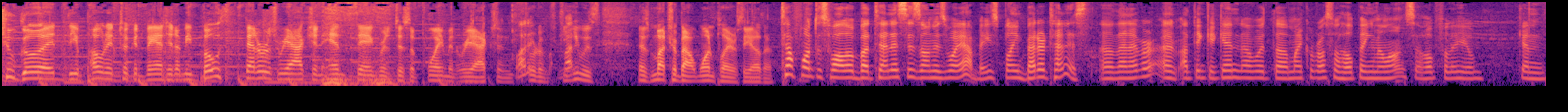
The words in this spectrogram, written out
too good. The opponent took advantage. I mean, both Federer's reaction and Sandgren's disappointment reaction sort of he was as much about one player as the other. Tough one to swallow, but Tennys is on his way up. He's playing better tennis uh, than ever. Uh, I think again uh, with uh, Michael Russell helping him along, so hopefully he'll can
